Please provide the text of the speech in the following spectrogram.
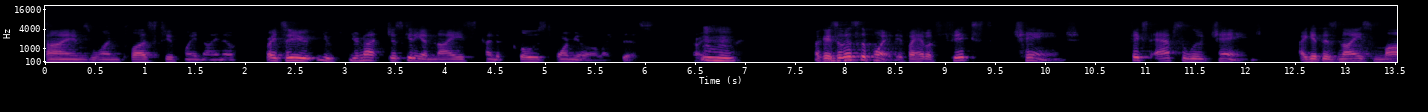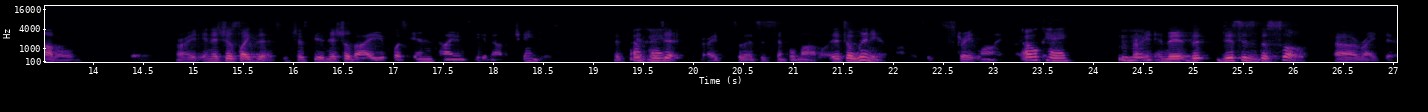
times 1 plus 2.90, right? So you, you, you're not just getting a nice kind of closed formula like this, right? Mm-hmm. Okay, mm-hmm. so that's the point. If I have a fixed change, fixed absolute change, I get this nice model, right? And it's just like this. It's just the initial value plus n times the amount of changes. That's, okay. that's it, right? So that's a simple model. It's a linear model It's a straight line. Right? Okay. Mm-hmm. Right. And the, the, this is the slope uh, right there,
